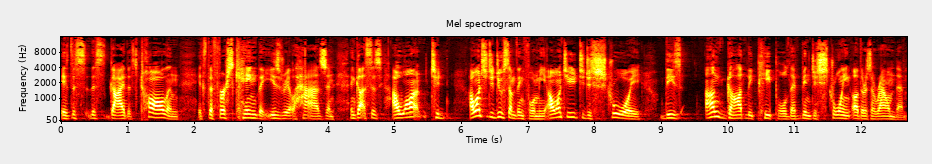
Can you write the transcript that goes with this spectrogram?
is this, this guy that's tall, and it's the first king that Israel has. And, and God says, I want to I want you to do something for me. I want you to destroy these ungodly people that have been destroying others around them.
